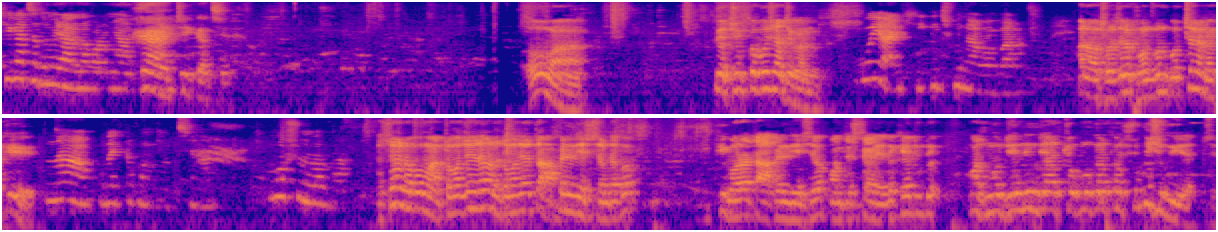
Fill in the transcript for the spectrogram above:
ঠিক আছে তুমি রান্না করো আমি হ্যাঁ ঠিক আছে। ও মা তুই চুপ করে বসে আছে কেন? ওই আর কি কিছু না বাবা। আর আমার ছোট ছেলে ফোন ফোন করছে না নাকি? না খুব একটা ফোন করছে না। বসুন বাবা। শোনো না বৌমা তোমার জন্য দেখো না তোমার জন্য তো আপেল নিয়ে এসছিলাম দেখো। কি বড় একটা আপেল নিয়ে পঞ্চাশ টাকা দিয়ে খেয়ে দিন চোখ মুখ শুকিয়ে শুকিয়ে যাচ্ছে।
